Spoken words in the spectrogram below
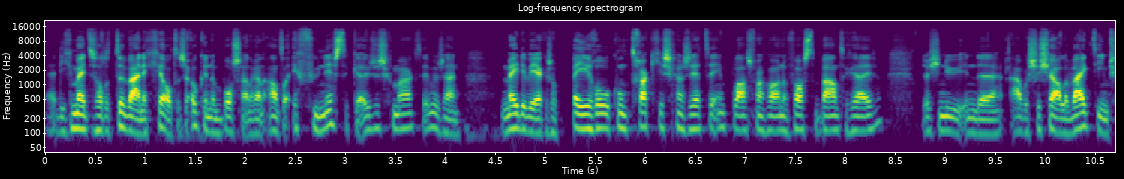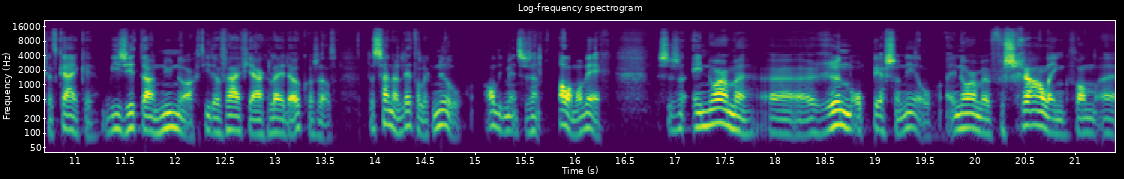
Eh, die gemeentes hadden te weinig geld. Dus ook in de bos zijn er een aantal echt funeste keuzes gemaakt. We zijn medewerkers op payroll-contractjes gaan zetten in plaats van gewoon een vaste baan te geven. Dus als je nu in de oude sociale wijkteams gaat kijken, wie zit daar nu nog, die daar vijf jaar geleden ook al zat? Dat zijn er letterlijk nul. Al die mensen zijn allemaal weg. Dus er is een enorme eh, run op personeel, een enorme verschraling van eh,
